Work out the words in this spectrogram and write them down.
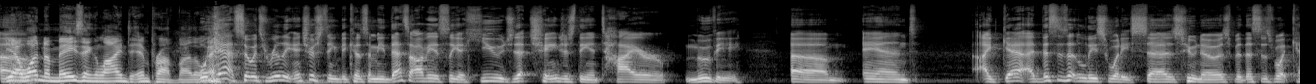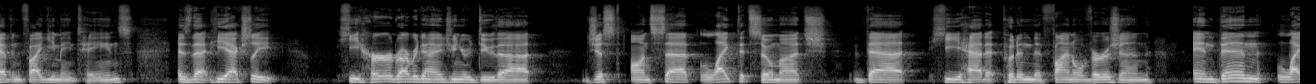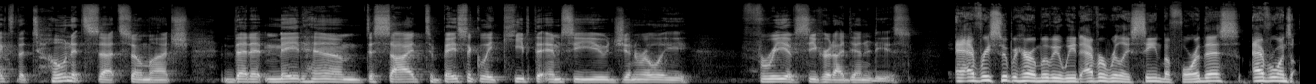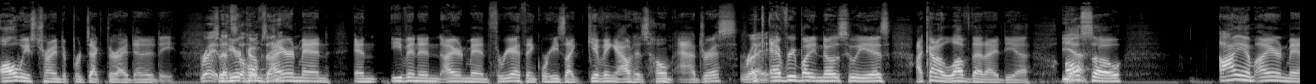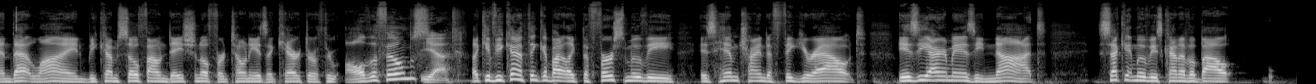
A, yeah, um, what an amazing line to improv, by the well, way. Well, yeah, so it's really interesting because I mean that's obviously a huge that changes the entire movie, um, and I get this is at least what he says. Who knows? But this is what Kevin Feige maintains is that he actually he heard Robert Downey Jr. do that just on set, liked it so much that he had it put in the final version and then liked the tone it set so much that it made him decide to basically keep the MCU generally free of secret identities. every superhero movie we'd ever really seen before this, everyone's always trying to protect their identity. Right, So here comes. Iron Man, and even in Iron Man 3, I think, where he's like giving out his home address. Right. Like everybody knows who he is. I kind of love that idea. Yeah. Also, I am Iron Man, that line becomes so foundational for Tony as a character through all the films. Yeah. Like if you kind of think about it, like the first movie is him trying to figure out is he Iron Man, is he not? Second movie is kind of about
